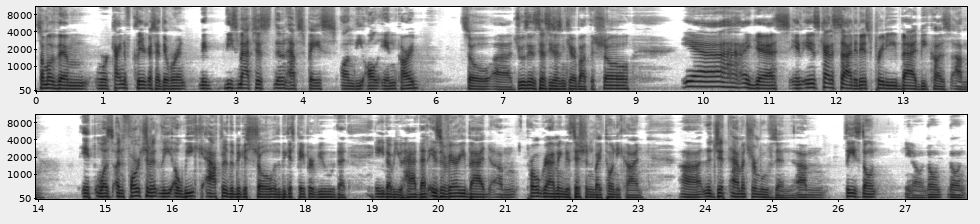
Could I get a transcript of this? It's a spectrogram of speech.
some of them were kind of clear because they weren't. They, these matches didn't have space on the All In card, so uh, Julian says he doesn't care about the show. Yeah, I guess it is kind of sad. It is pretty bad because um, it was unfortunately a week after the biggest show, the biggest pay per view that AEW had. That is a very bad um, programming decision by Tony Khan. Uh, legit amateur moves in. Um, please don't, you know, don't don't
